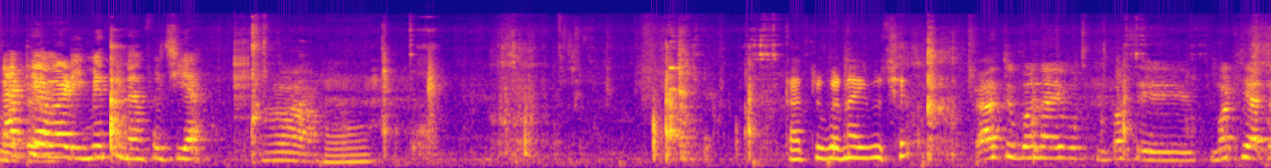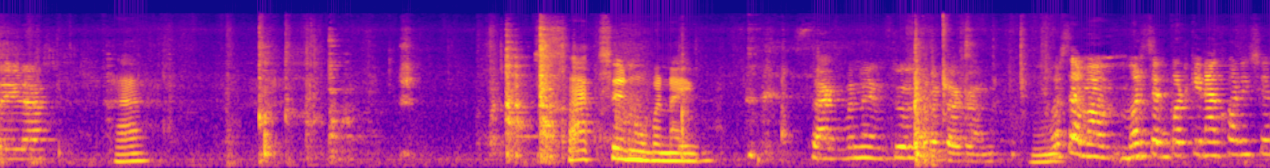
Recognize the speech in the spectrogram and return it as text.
કાઠિયાવાડી મેથીના ભજીયા હા હા કાચું બનાવ્યું છે કાચું બનાવ્યું પછી મઠિયા તળ્યા. હા. શાક શેનું બનાવ્યું? શાક બનાવ્યું ચોરી બટાકાનું. મરચામાં મરચાં કટકી નાખવાની છે?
